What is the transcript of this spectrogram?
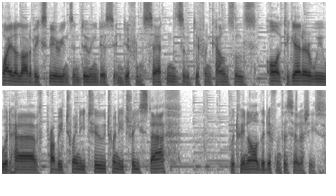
quite a lot of experience in doing this in different settings with different councils. Altogether we would have probably 22, 23 staff between all the different facilities.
